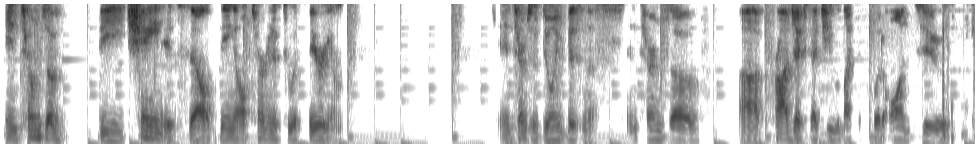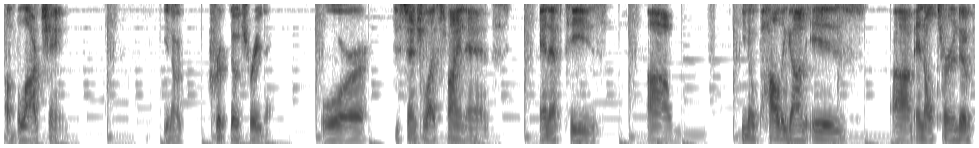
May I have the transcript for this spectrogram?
in terms of the chain itself being an alternative to Ethereum in terms of doing business, in terms of uh, projects that you would like to put onto a blockchain, you know, crypto trading or decentralized finance, NFTs. Um, you know, Polygon is um, an alternative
